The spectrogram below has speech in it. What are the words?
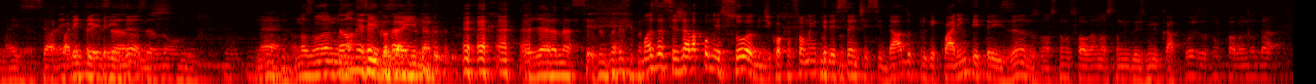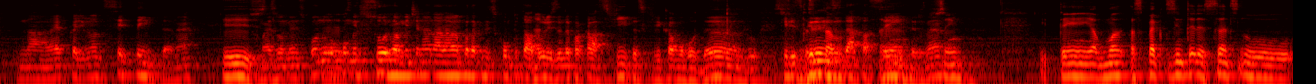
Mas É, há 43 anos, eu não, Né? Nós não éramos Não nascidos ainda. né? eu já era nascido, mas Mas ou seja, ela começou, de qualquer forma é interessante esse dado, porque 43 anos, nós estamos falando, nós estamos em 2014, nós estamos falando da, na época de 1970, né? isso. Mais ou menos quando É. começou realmente na, na época daqueles computadores ainda com aquelas fitas que ficavam rodando, aqueles Fitas grandes tavam- data centers, é, né? Sim. E tem alguns aspectos interessantes no,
